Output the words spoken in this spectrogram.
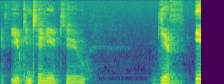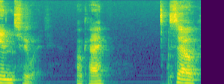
if you continue to give into it. Okay, so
